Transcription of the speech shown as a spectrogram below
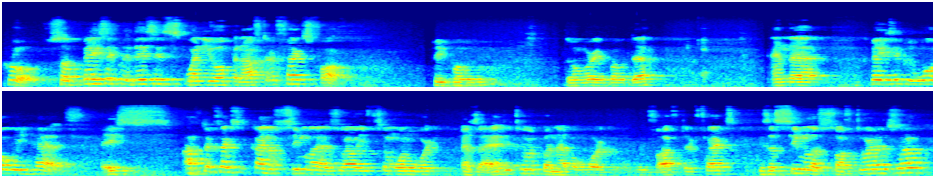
cool. So basically, this is when you open After Effects for people. Don't worry about that. And uh, basically, what we have is After Effects is kind of similar as well. If someone work as an editor but never worked with After Effects, it's a similar software as well.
